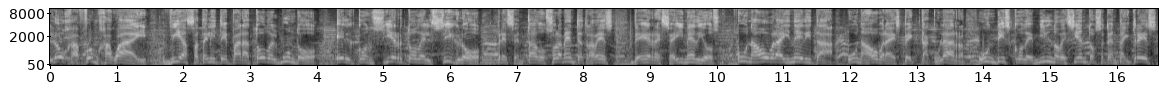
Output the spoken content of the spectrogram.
Aloha from Hawaii, vía satélite para todo el mundo, el concierto del siglo, presentado solamente a través de RCI Medios, una obra inédita, una obra espectacular, un disco de 1973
